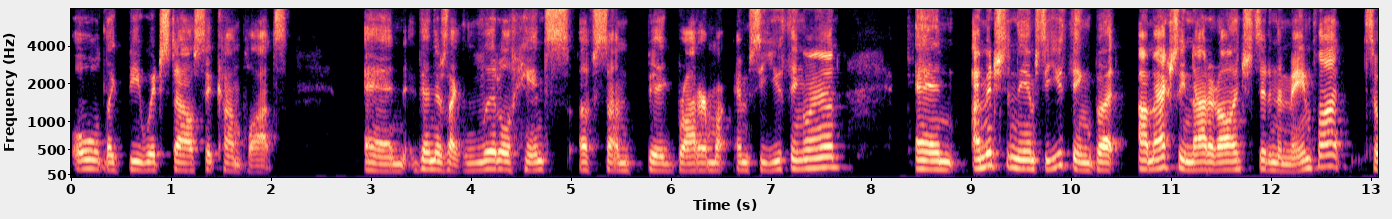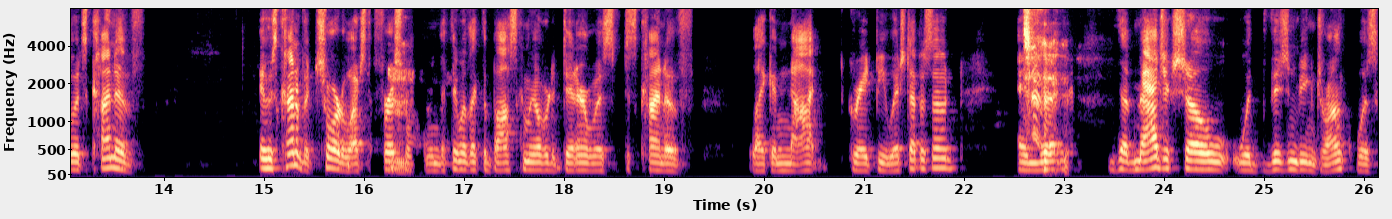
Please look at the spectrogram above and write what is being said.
old like Bewitched style sitcom plots and then there's like little hints of some big broader MCU thing going on. And I'm interested in the MCU thing, but I'm actually not at all interested in the main plot. So it's kind of it was kind of a chore to watch the first hmm. one. I mean, the thing with like the boss coming over to dinner was just kind of like a not great Bewitched episode. And the magic show with Vision being drunk was,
